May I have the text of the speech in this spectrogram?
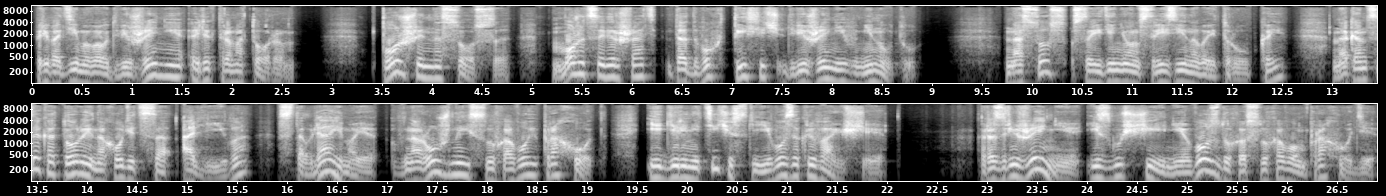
приводимого в движение электромотором. Поршень насоса может совершать до 2000 движений в минуту. Насос соединен с резиновой трубкой, на конце которой находится олива, вставляемая в наружный слуховой проход и герметически его закрывающая. Разрежение и сгущение воздуха в слуховом проходе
